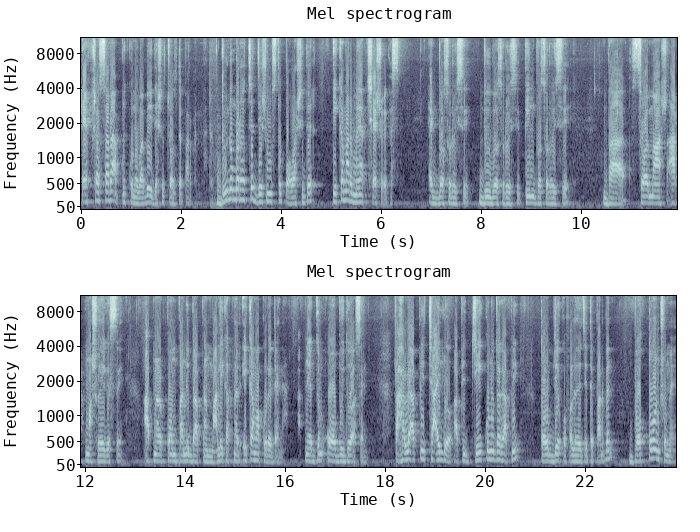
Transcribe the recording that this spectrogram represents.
ব্যবসা ছাড়া আপনি কোনোভাবে এই দেশে চলতে পারবেন না। দুই নম্বর হচ্ছে যে সমস্ত প্রবাসীদের একামার মেয়াদ শেষ হয়ে গেছে। এক বছর হয়েছে দুই বছর হয়েছে তিন বছর হয়েছে বা ছয় মাস, আট মাস হয়ে গেছে, আপনার কোম্পানি বা আপনার মালিক আপনার একামা করে দেয় না। আপনি একজন অবৈধ আছেন। তাহলে আপনি চাইলেও আপনি যে কোনো জায়গায় আপনি তরফ দিয়ে কপাল হয়ে যেতে পারবেন। বর্তমান সময়ে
